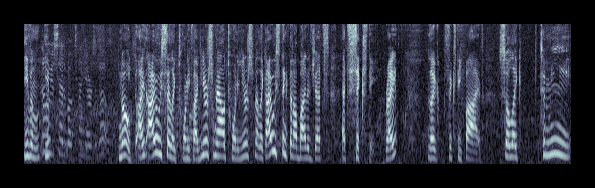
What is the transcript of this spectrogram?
Even, No, e- you said about ten years ago. no, I, I always say like 25 years from now, 20 years from now. Like, I always think that I'll buy the Jets at 60, right? Like 65. So, like, to me,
